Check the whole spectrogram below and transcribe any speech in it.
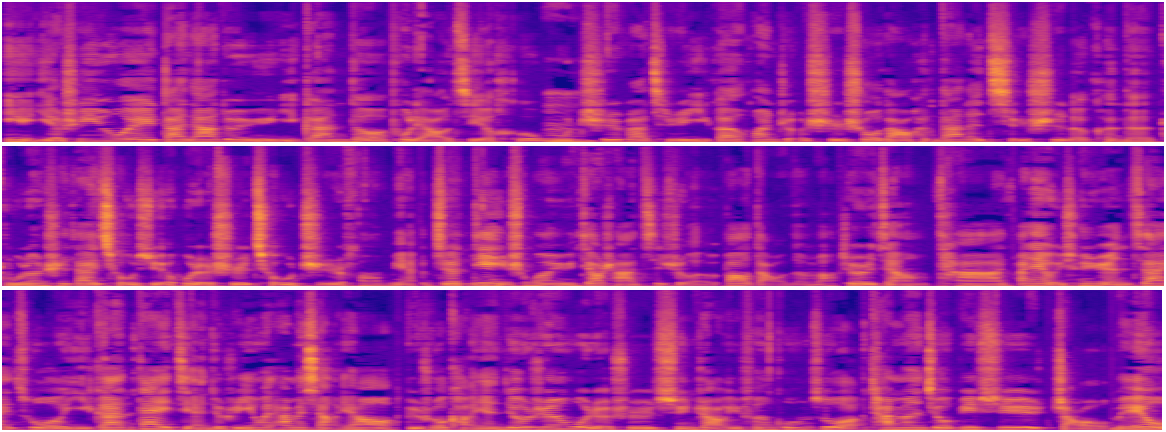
也也是因为大家对于乙肝的不了。了解和无知吧，其实乙肝患者是受到很大的歧视的。可能无论是在求学或者是求职方面，这电影是关于调查记者报道的嘛，就是讲他发现有一群人在做乙肝代检，就是因为他们想要，比如说考研究生或者是寻找一份工作，他们就必须找没有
